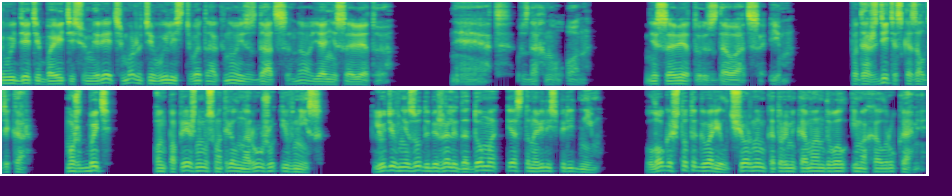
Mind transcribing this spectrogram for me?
вы, дети, боитесь умереть, можете вылезть в это окно и сдаться, но я не советую». «Нет», — вздохнул он, — «не советую сдаваться им». «Подождите», — сказал Дикар. «Может быть...» Он по-прежнему смотрел наружу и вниз. Люди внизу добежали до дома и остановились перед ним. Лога что-то говорил черным, которыми командовал и махал руками.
